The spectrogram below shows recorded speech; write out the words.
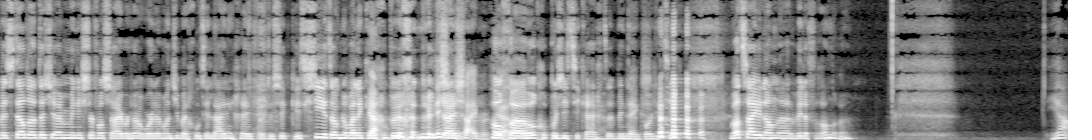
stel dat, dat je minister van Cyber zou worden, want je bent goed in leiding geven. Dus ik, ik zie het ook nog wel een keer gebeuren. Dat minister jij van Cyber. Hoge, hoge positie krijgt ja, binnen thanks. de politiek. Wat zou je dan uh, willen veranderen? Ja,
